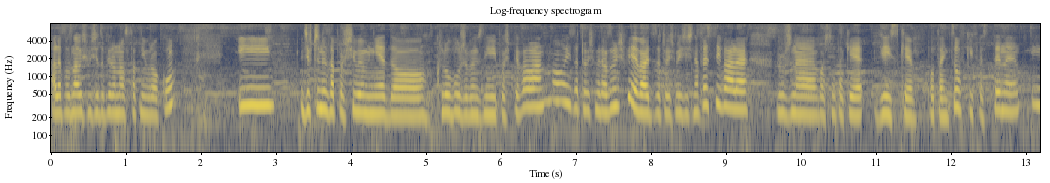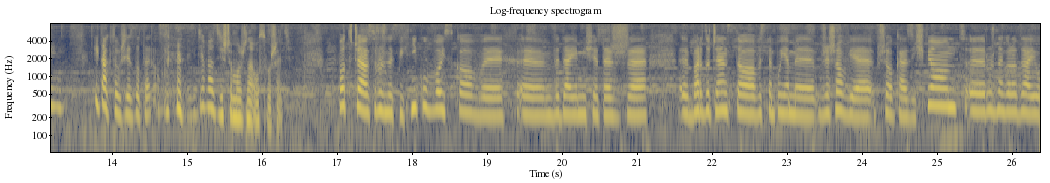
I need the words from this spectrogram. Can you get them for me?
ale poznałyśmy się dopiero na ostatnim roku. I dziewczyny zaprosiły mnie do klubu, żebym z nimi pośpiewała, no i zaczęłyśmy razem śpiewać. Zaczęłyśmy jeździć na festiwale, różne właśnie takie wiejskie potańcówki, festyny i, i tak to już jest do teraz. Gdzie Was jeszcze można usłyszeć? Podczas różnych pikników wojskowych. Wydaje mi się też, że e, bardzo często występujemy w Rzeszowie przy okazji świąt e, różnego rodzaju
